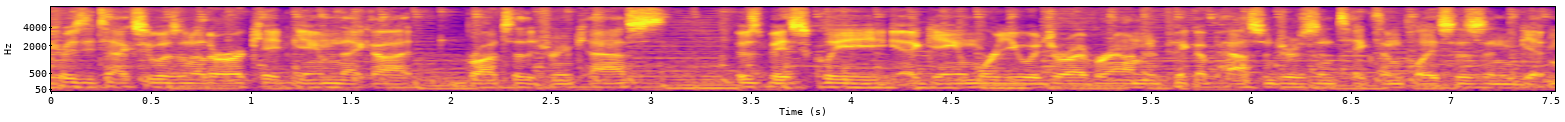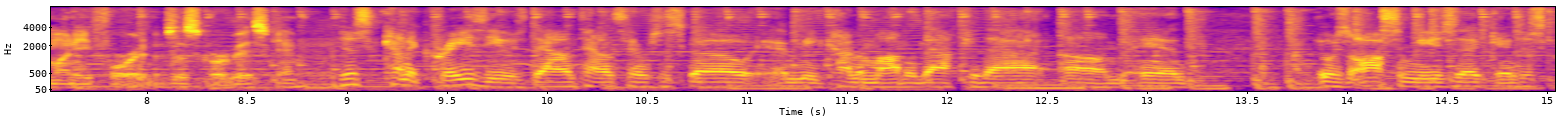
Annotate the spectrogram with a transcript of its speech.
Crazy Taxi was another arcade game that got brought to the Dreamcast. It was basically a game where you would drive around and pick up passengers and take them places and get money for it. It was a score-based game. Just kind of crazy. It was downtown San Francisco, and we kind of modeled after that. Um, and it was awesome music, and just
